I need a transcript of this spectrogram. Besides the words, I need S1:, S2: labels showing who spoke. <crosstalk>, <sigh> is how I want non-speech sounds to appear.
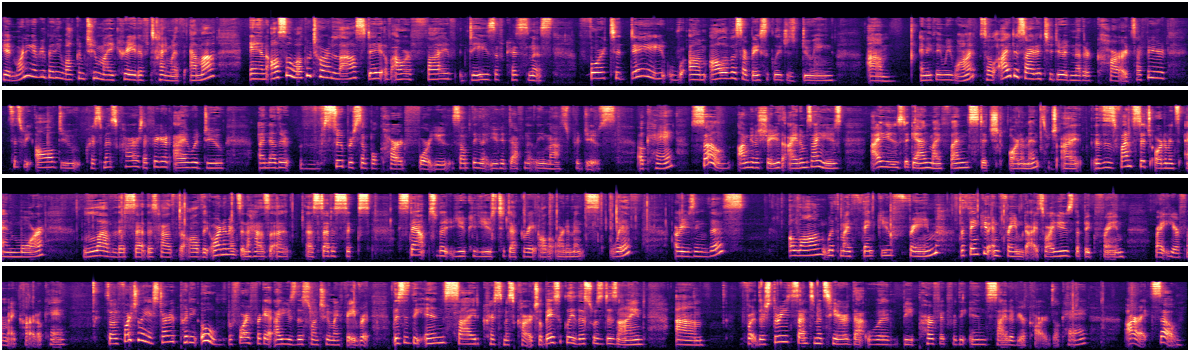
S1: Good morning, everybody. Welcome to my creative time with Emma. And also, welcome to our last day of our five days of Christmas. For today, um, all of us are basically just doing um, anything we want. So I decided to do another card. So I figured, since we all do Christmas cards, I figured I would do another super simple card for you. Something that you could definitely mass produce. Okay, so I'm going to show you the items I used. I used, again, my Fun Stitched Ornaments, which I, this is Fun Stitched Ornaments and More. Love this set. This has the, all the ornaments and it has a, a set of six stamps that you could use to decorate all the ornaments with. Are using this along with my thank you frame, the thank you and frame die. So I use the big frame right here for my card, okay? So unfortunately I started putting, oh, before I forget, I use this one too, my favorite. This is the inside Christmas card. So basically this was designed um, for, there's three sentiments here that would be perfect for the inside of your cards, okay? All right, so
